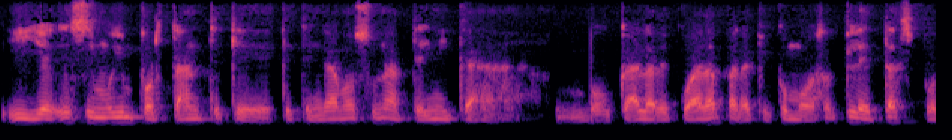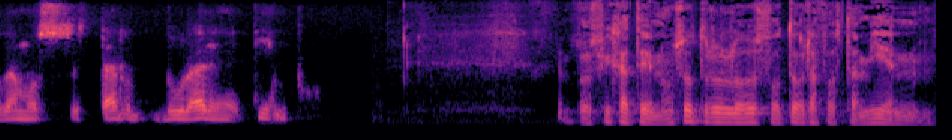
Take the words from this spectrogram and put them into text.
Y es muy importante que, que, tengamos una técnica vocal adecuada para que como atletas podamos estar, durar en el tiempo. Pues fíjate, nosotros los fotógrafos también,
